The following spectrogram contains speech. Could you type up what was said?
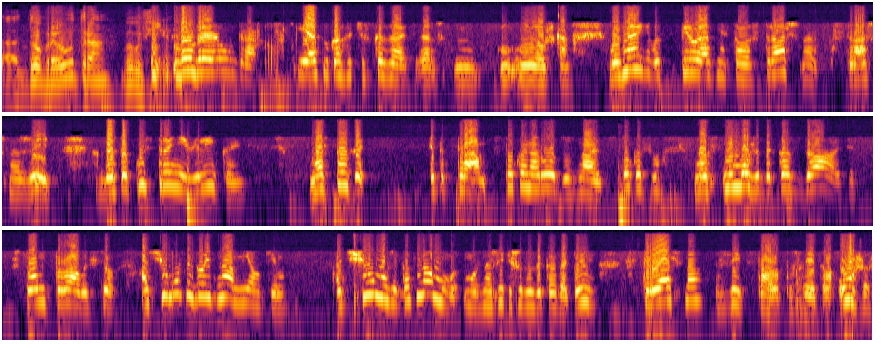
Э, Доброе утро, вы в эфире. Доброе утро. Я только хочу сказать э, немножко. Вы знаете, вот первый раз мне стало страшно, страшно жить, когда в такой стране великой настолько этот Трамп, столько народу знает, столько всего, нас не может доказать, что он прав и все. А что можно говорить нам, мелким? А что можно, как нам мо- можно жить и что-то доказать? Понимаете, страшно жить стало после этого. Ужас.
